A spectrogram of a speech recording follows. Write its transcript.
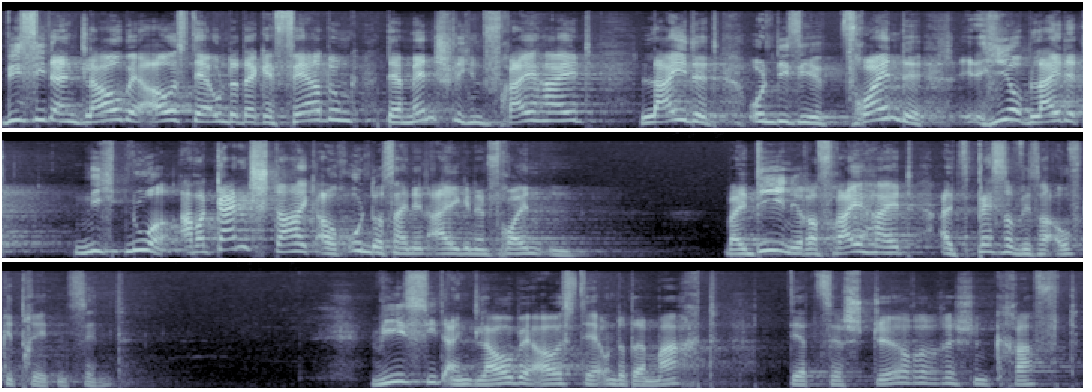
Wie sieht ein Glaube aus, der unter der Gefährdung der menschlichen Freiheit leidet? Und diese Freunde, Hiob leidet nicht nur, aber ganz stark auch unter seinen eigenen Freunden, weil die in ihrer Freiheit als Besserwisser aufgetreten sind. Wie sieht ein Glaube aus, der unter der Macht der zerstörerischen Kraft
